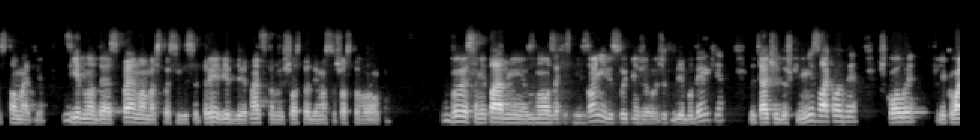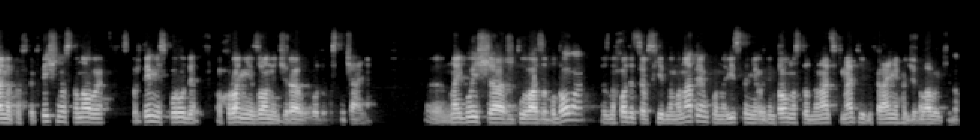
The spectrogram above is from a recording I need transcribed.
100 метрів згідно ДСП номер 173 від 19.06.96 року. В санітарній зонозахисній зоні відсутні житлові будинки, дитячі дошкільні заклади, школи, лікувально-профілактичні установи, спортивні споруди, охоронні зони джерел водопостачання. Е, Найближча житлова забудова знаходиться в східному напрямку на відстані орієнтовно 112 метрів від крайнього джерела викиду.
